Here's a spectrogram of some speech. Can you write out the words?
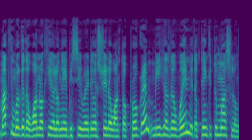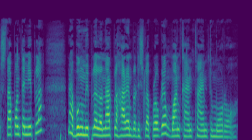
Maki molga the one here along ABC Radio Australia One Talk program. Me Hilda Wayne with thank you too much long stop on the mipla. Na bung mipla lo narpla haran blue display program one kind time tomorrow.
